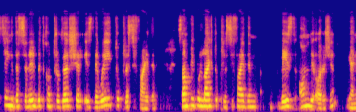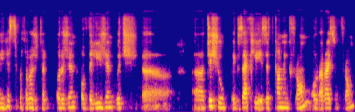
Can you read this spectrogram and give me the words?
thing that's a little bit controversial is the way to classify them. Some people like to classify them based on the origin, yani histopathological origin of the lesion, which uh, uh, tissue exactly is it coming from or arising from,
